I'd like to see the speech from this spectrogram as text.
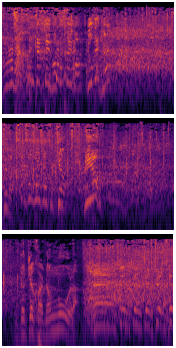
还要再喝？再喝一口，再喝一口，有感觉。听了，行行行行行。听了，旅游。你就这块都木了，哎，对了，对了，对了，对了，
